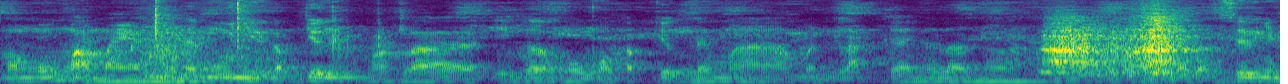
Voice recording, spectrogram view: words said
mong muốn màu mè có thể mua nhiều cặp chân hoặc là chỉ cần mua một cặp chân để mà mình lặt cây nó lên thôi. Để các bạn xíu nha.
